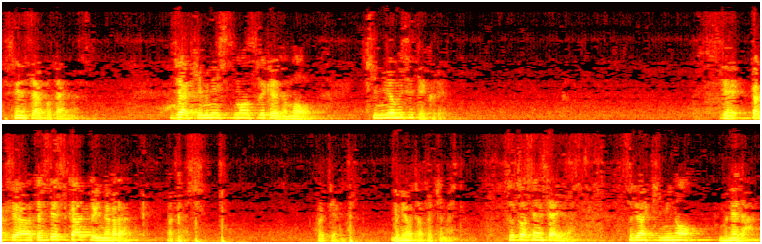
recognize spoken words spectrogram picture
た。先生は答えます。じゃあ君に質問するけれども君を見せてくれ。で学生は私ですかと言いながら私こうやってやりました。胸を叩きました。すると先生は言います。それは君の胸だ。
